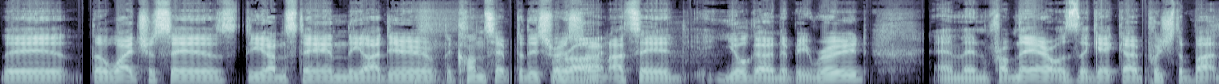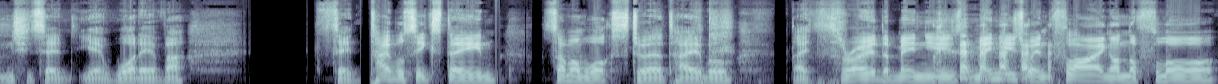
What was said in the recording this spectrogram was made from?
the the waitress says, "Do you understand the idea, the concept of this Right. restaurant?" I said, "You're going to be rude." And then from there, it was the get go. Push the button. She said, "Yeah, whatever." Said table sixteen. Someone walks to a table. They throw the menus. The menus went flying on the floor.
